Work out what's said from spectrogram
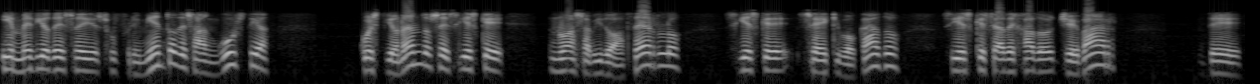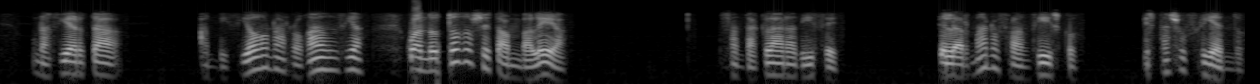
Y en medio de ese sufrimiento, de esa angustia, cuestionándose si es que no ha sabido hacerlo, si es que se ha equivocado, si es que se ha dejado llevar de una cierta ambición, arrogancia, cuando todo se tambalea. Santa Clara dice, el hermano Francisco está sufriendo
